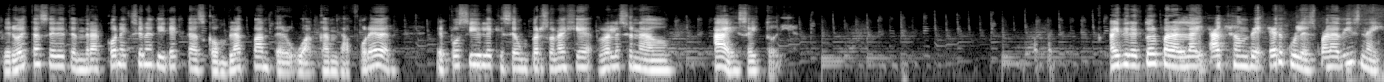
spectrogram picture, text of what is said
pero esta serie tendrá conexiones directas con Black Panther Wakanda Forever. Es posible que sea un personaje relacionado a esa historia. Hay director para el live action de Hércules para Disney.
